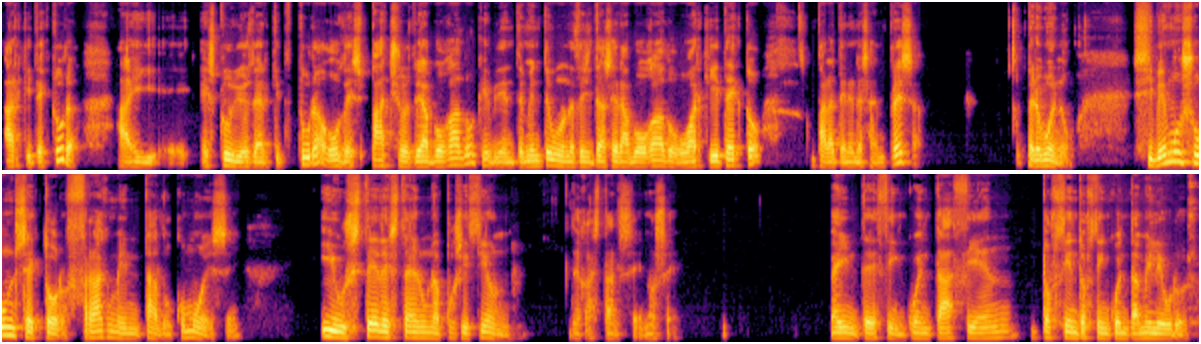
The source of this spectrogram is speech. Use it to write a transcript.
arquitectura. Hay eh, estudios de arquitectura o despachos de abogado que evidentemente uno necesita ser abogado o arquitecto para tener esa empresa. Pero bueno, si vemos un sector fragmentado como ese, y usted está en una posición de gastarse, no sé, 20, 50, 100, 250 mil euros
